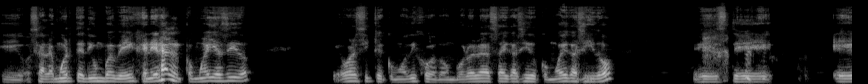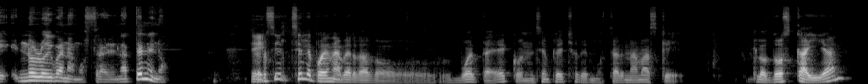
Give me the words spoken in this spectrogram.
eh, o sea, la muerte de un bebé en general, como haya sido, ahora sí que como dijo Don Borolas, haya sido como haya sido, este, eh, no lo iban a mostrar en la tele, ¿no? Pero sí, sí le pueden haber dado vuelta, ¿eh? Con el simple hecho de mostrar nada más que los dos caían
